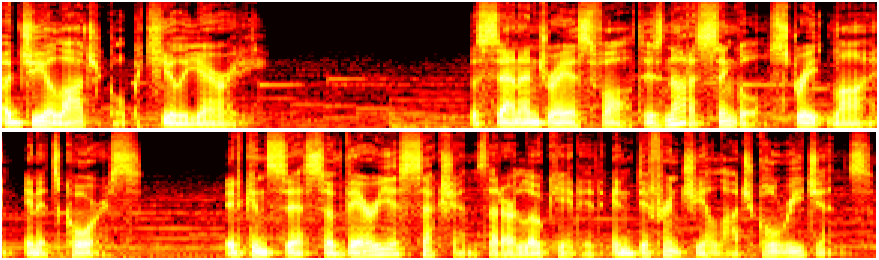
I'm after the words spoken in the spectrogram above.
A geological peculiarity. The San Andreas Fault is not a single, straight line in its course. It consists of various sections that are located in different geological regions.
